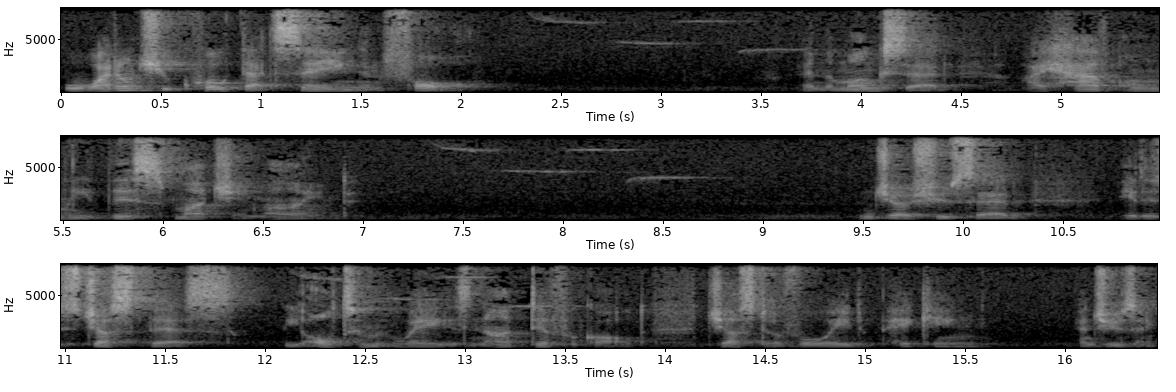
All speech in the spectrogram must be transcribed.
Well, why don't you quote that saying in full? And the monk said, I have only this much in mind. And Joshu said, It is just this the ultimate way is not difficult. Just avoid picking and choosing.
